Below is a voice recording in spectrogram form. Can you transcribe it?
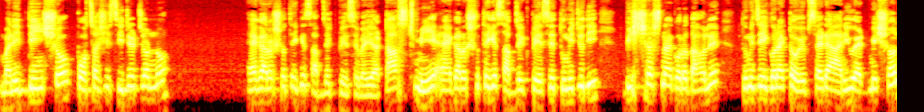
মানে তিনশো পঁচাশি সিটের জন্য এগারোশো থেকে সাবজেক্ট পেয়েছে ভাইয়া। টাস্ট মি এগারোশো থেকে সাবজেক্ট পেয়েছে। তুমি যদি বিশ্বাস না করো তাহলে তুমি যে কোনো একটা ওয়েবসাইটে R U admission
